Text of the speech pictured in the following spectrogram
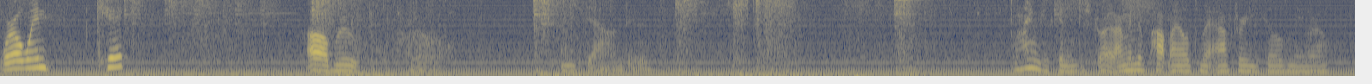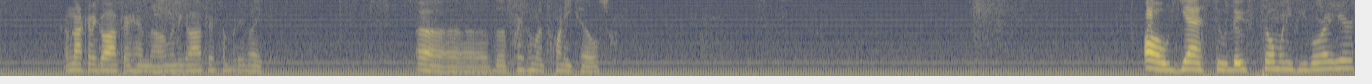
Whirlwind kick. Oh, root. Bro. Oh, beat down, dude. I'm just getting destroyed. I'm gonna pop my ultimate after he kills me, bro. I'm not gonna go after him, though. I'm gonna go after somebody like... Uh, the person with 20 kills. Oh, yes, dude. There's so many people right here.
